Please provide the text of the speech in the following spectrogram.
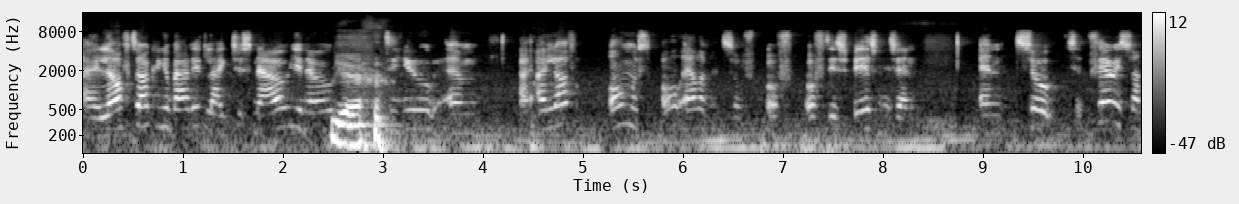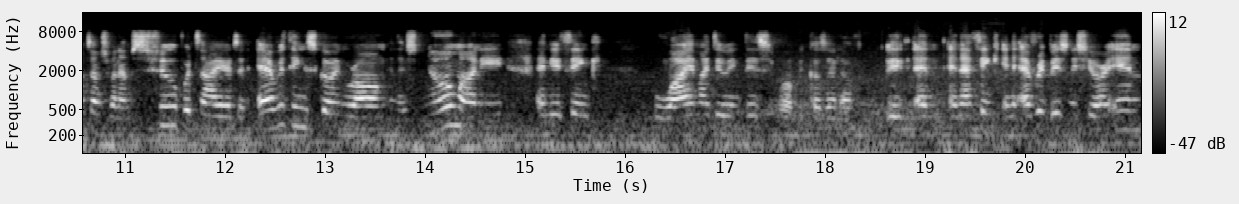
I love talking about it like just now you know Yeah. to you. Um I, I love almost all elements of, of of this business and and so varies sometimes when I'm super tired and everything's going wrong and there's no money and you think, why am I doing this? Well, because I love it. And, and I think in every business you are in,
